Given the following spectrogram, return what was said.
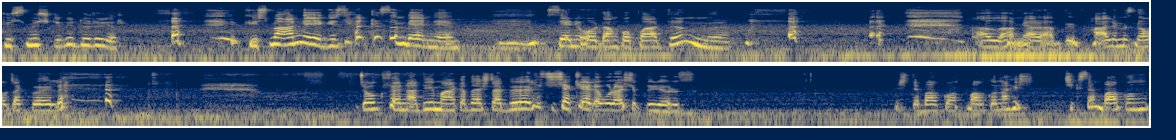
küsmüş gibi duruyor. Küsme anneye güzel kızım benim. Seni oradan kopardım mı? Allah'ım ya Rabbim halimiz ne olacak böyle? Çok fena değil mi arkadaşlar? Böyle çiçeklerle uğraşıp duruyoruz. İşte balkon balkona hiç çıksam balkon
